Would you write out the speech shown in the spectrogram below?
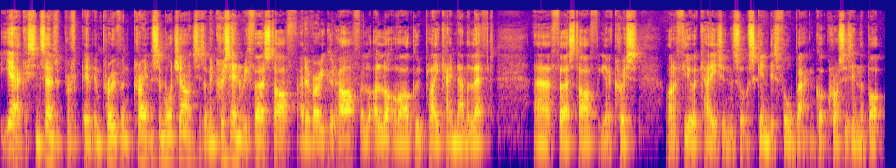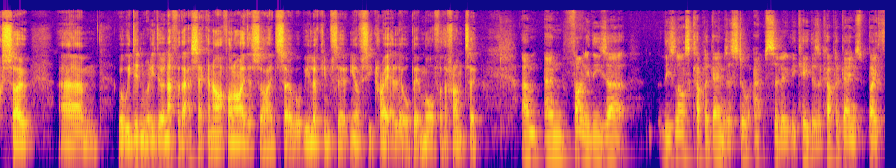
yeah, I guess in terms of improvement, creating some more chances. I mean, Chris Henry first half had a very good half. A lot of our good play came down the left uh, first half. You know, Chris on a few occasions sort of skinned his fullback and got crosses in the box. So, um, but we didn't really do enough of that second half on either side. So we'll be looking to you know, obviously create a little bit more for the front two. Um, and finally, these uh, these last couple of games are still absolutely key. There's a couple of games both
